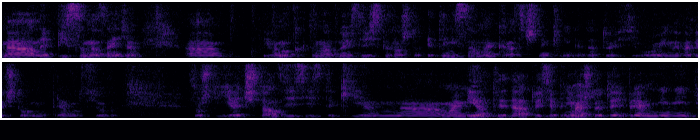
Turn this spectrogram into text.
а, написана, знаете, а, Иванов как-то на одной из встреч сказал, что это не самая красочная книга, да, то есть его иногда говорят, что он прям вот все Слушайте, я читал, здесь есть такие а, моменты, да, то есть я понимаю, что это прям не, не,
